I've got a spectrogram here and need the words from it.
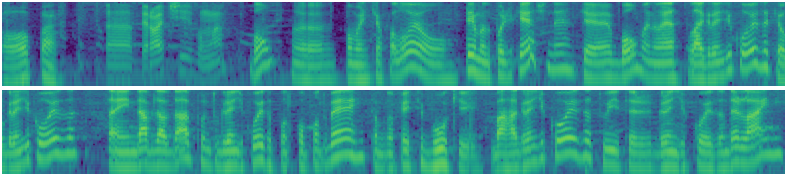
Opa! Ah, Perotti, vamos lá? Bom, ah, como a gente já falou, é o tema do podcast, né? Que é bom, mas não é lá grande coisa, que é o grande coisa. Tá em www.grandecoisa.com.br. Estamos no Facebook barra grande coisa, Twitter grande coisa underline.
